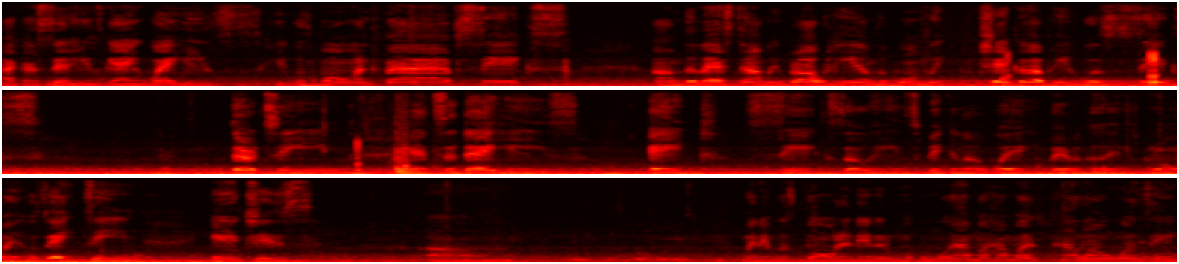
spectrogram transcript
like I said, he's gained weight. He's he was born five six. Um, the last time we brought him, the one week checkup, he was six 13 and today he's 8 6 so he's picking up weight very good. He's growing. He was 18 inches um, when he was born. And then how, mu- how much how long was he?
